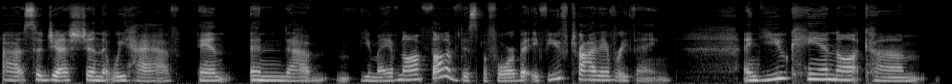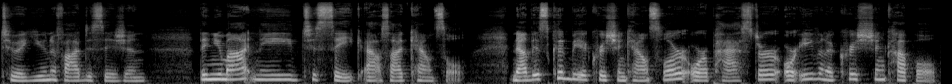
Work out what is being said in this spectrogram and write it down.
uh, suggestion that we have, and and um, you may have not thought of this before, but if you've tried everything and you cannot come to a unified decision, then you might need to seek outside counsel. Now, this could be a Christian counselor or a pastor or even a Christian couple.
